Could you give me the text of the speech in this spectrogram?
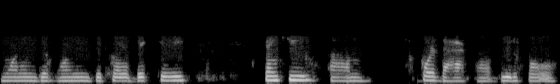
morning. Good morning, declare victory. Thank you um, for that uh, beautiful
